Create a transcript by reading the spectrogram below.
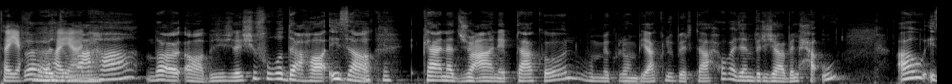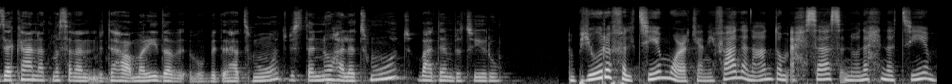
تيحموها بقعدوا يعني. معها بقعد آه بيجوا يشوفوا وضعها. إذا أوكي. كانت جوعانة بتاكل وهم كلهم بياكلوا بيرتاحوا بعدين بيرجعوا بيلحقوا. أو إذا كانت مثلا بدها مريضة وبدها تموت بيستنوها لتموت وبعدين بيطيروا. Teamwork يعني فعلا عندهم إحساس إنه نحن team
